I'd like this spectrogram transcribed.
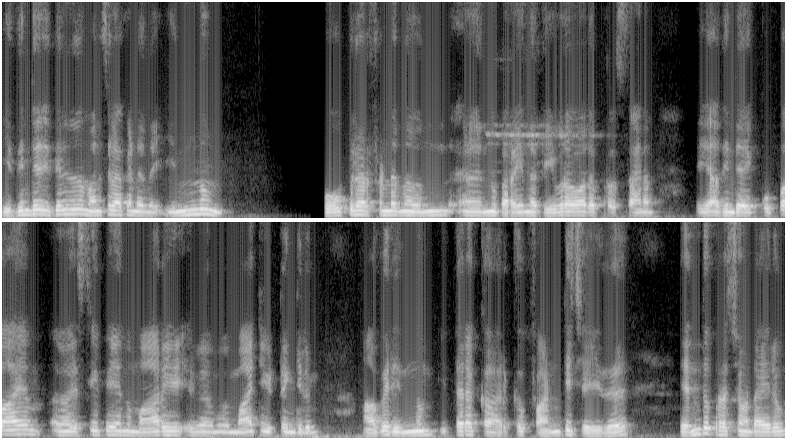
ഇതിന്റെ ഇതിൽ നിന്ന് മനസ്സിലാക്കേണ്ടത് ഇന്നും പോപ്പുലർ ഫ്രണ്ട് എന്ന് എന്ന് പറയുന്ന തീവ്രവാദ പ്രസ്ഥാനം അതിന്റെ കുപ്പായം എസ് ഡി പി ഐ എന്ന് മാറി മാറ്റിയിട്ടെങ്കിലും അവരിന്നും ഇത്തരക്കാർക്ക് ഫണ്ട് ചെയ്ത് എന്ത് പ്രശ്നം ഉണ്ടായാലും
